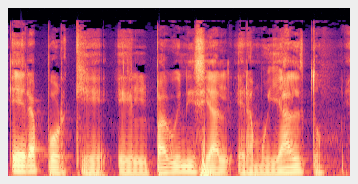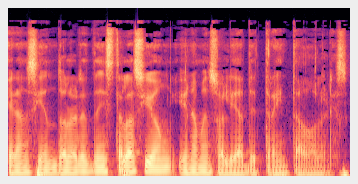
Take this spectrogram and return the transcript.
era porque el pago inicial era muy alto eran 100 dólares de instalación y una mensualidad de 30 dólares.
